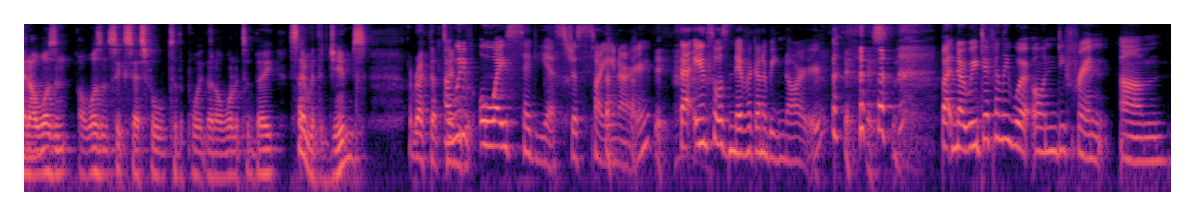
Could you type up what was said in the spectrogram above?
and I wasn't. I wasn't successful to the point that I wanted to be. Same with the gyms. I racked up. 10 I would have always said yes, just so you know. That answer was never going to be no. Yes. But no, we definitely were on different um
